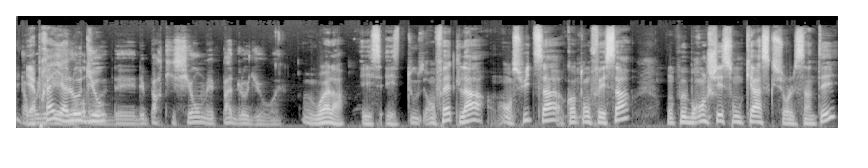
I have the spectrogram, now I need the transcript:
D'envoyer après, il y a l'audio. Des, des partitions, mais pas de l'audio. ouais. Voilà. Et, et tout, en fait là, ensuite ça, quand on fait ça, on peut brancher son casque sur le synthé.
